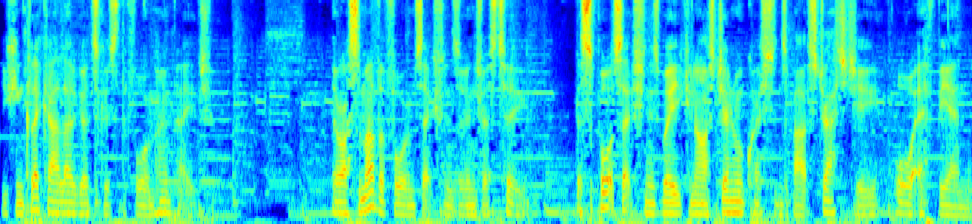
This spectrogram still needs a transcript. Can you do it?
You can click our logo to go to the forum homepage. There are some other forum sections of interest too. The support section is where you can ask general questions about strategy or FBN.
